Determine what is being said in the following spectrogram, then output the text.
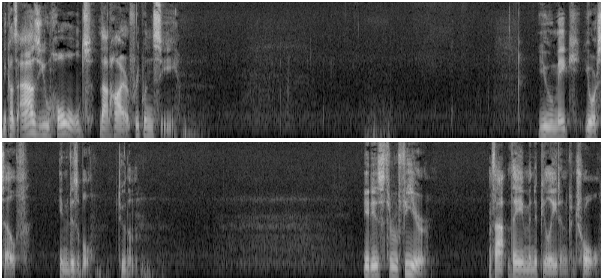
Because as you hold that higher frequency, you make yourself invisible to them. It is through fear that they manipulate and control.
